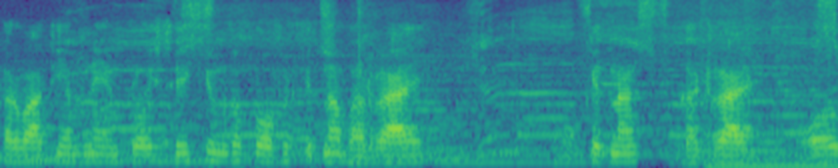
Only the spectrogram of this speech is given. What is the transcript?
करवाती हैं अपने एम्प्लॉय से कि उनका प्रॉफिट कितना बढ़ रहा है, कितना घट रहा है और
